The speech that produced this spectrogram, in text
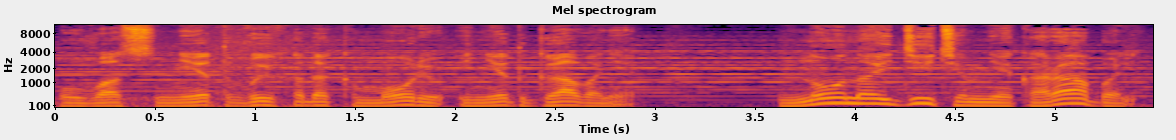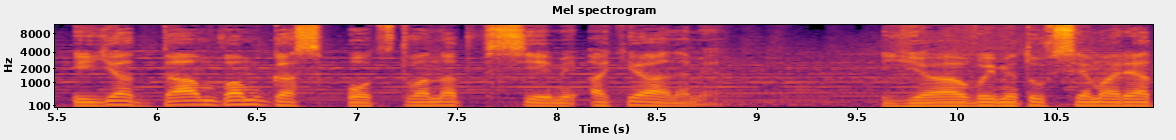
у вас нет выхода к морю и нет гавани, но найдите мне корабль, и я дам вам господство над всеми океанами. Я вымету все моря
